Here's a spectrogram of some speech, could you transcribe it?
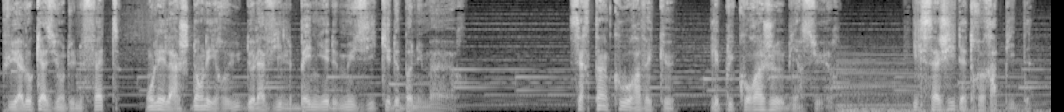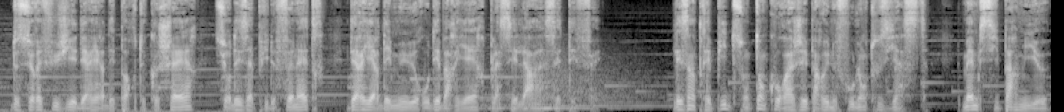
puis à l'occasion d'une fête, on les lâche dans les rues de la ville baignée de musique et de bonne humeur. Certains courent avec eux, les plus courageux bien sûr. Il s'agit d'être rapide, de se réfugier derrière des portes cochères, sur des appuis de fenêtres, derrière des murs ou des barrières placées là à cet effet. Les intrépides sont encouragés par une foule enthousiaste, même si parmi eux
